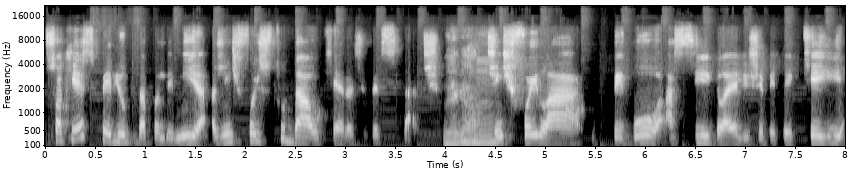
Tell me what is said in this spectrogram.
Só que esse período da pandemia, a gente foi estudar o que era diversidade. Legal. A gente foi lá, pegou a sigla LGBTQIAP+,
